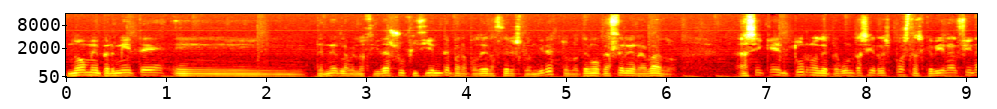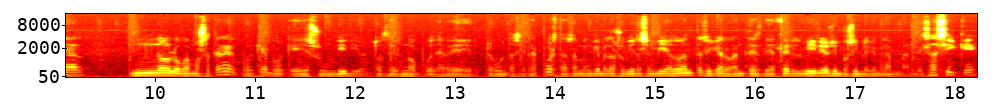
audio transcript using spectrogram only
no me permite eh, tener la velocidad suficiente para poder hacer esto en directo, lo tengo que hacer grabado. Así que el turno de preguntas y respuestas que viene al final no lo vamos a tener. ¿Por qué? Porque es un vídeo, entonces no puede haber preguntas y respuestas. También que me las hubieras enviado antes y claro, antes de hacer el vídeo es imposible que me las mandes. Así que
